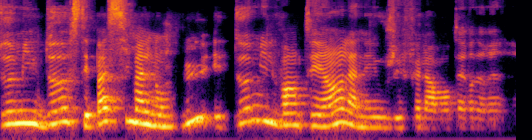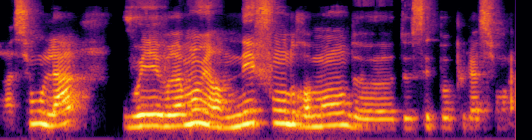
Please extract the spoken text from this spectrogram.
2002, c'était pas si mal non plus. Et 2021, l'année où j'ai fait l'inventaire de régénération, là, vous voyez vraiment un effondrement de, de cette population-là.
